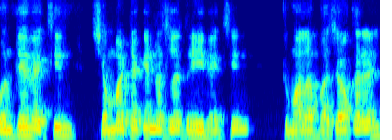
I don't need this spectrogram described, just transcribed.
कोणते व्हॅक्सिन शंभर टक्के नसलं तरी व्हॅक्सिन तुम्हाला बचाव करेल.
